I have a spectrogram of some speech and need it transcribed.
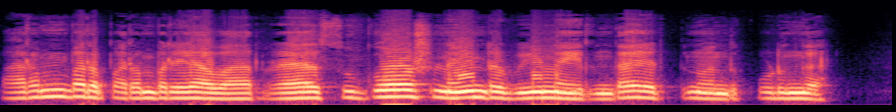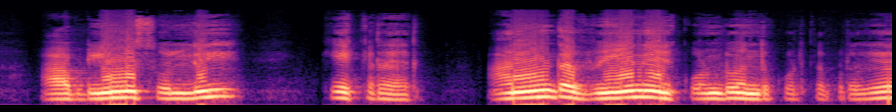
பரம்பரை பரம்பரையாக வர்ற சுகோஷணைன்ற வீணை இருந்தால் எடுத்துன்னு வந்து கொடுங்க அப்படின்னு சொல்லி கேட்குறாரு அந்த வீணையை கொண்டு வந்து கொடுத்த பிறகு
